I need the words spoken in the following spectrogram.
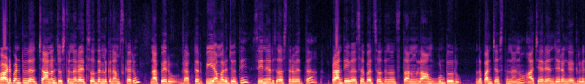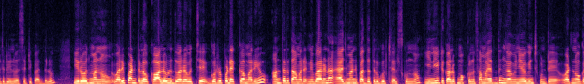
పాడి పంటల ఛానల్ చూస్తున్న రైతు సోదరులకు నమస్కారం. నా పేరు డాక్టర్ పి అమరజ్యోతి సీనియర్ శాస్త్రవేత్త ప్రాంతీయ వ్యవసాయ పరిశోధన స్థానం లాం లో పనిచేస్తున్నాను. ఆచార్య అంజయరంగ అగ్రికల్చర్ యూనివర్సిటీ పరిధిలో. ఈరోజు మనం వరి పంటలో కాలువల ద్వారా వచ్చే గుర్రపడెక్క మరియు అంతరతామర నివారణ యాజమాన్య పద్ధతుల గురించి తెలుసుకుందాం. ఈ నీటి కలుపు మొక్కలను సమర్థంగా వినియోగించుకుంటే వాటిని ఒక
